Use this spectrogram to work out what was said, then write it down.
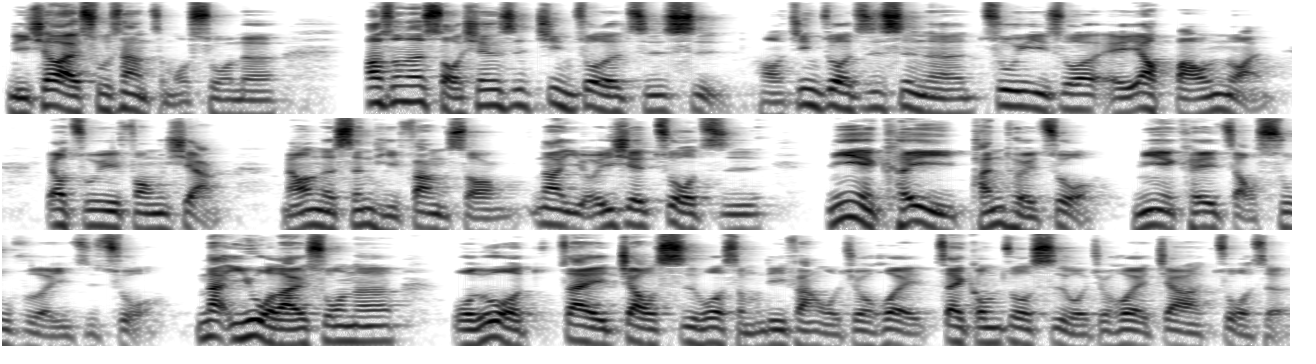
李笑来书上怎么说呢？他说呢，首先是静坐的姿势，好，静坐姿势呢，注意说，诶，要保暖，要注意风向，然后呢，身体放松。那有一些坐姿，你也可以盘腿坐，你也可以找舒服的椅子坐。那以我来说呢？我如果在教室或什么地方，我就会在工作室，我就会这样坐着。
